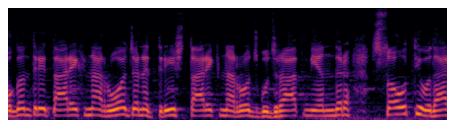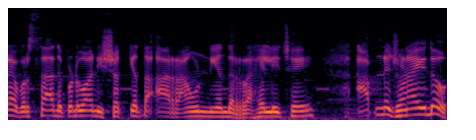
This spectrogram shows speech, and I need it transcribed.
ઓગણત્રીસ તારીખના રોજ અને ત્રીસ તારીખના રોજ ગુજરાતની અંદર સૌથી વધારે વરસાદ પડવાની શક્યતા આ રાઉન્ડની અંદર રહેલી છે. આપને જણાવી દઉં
